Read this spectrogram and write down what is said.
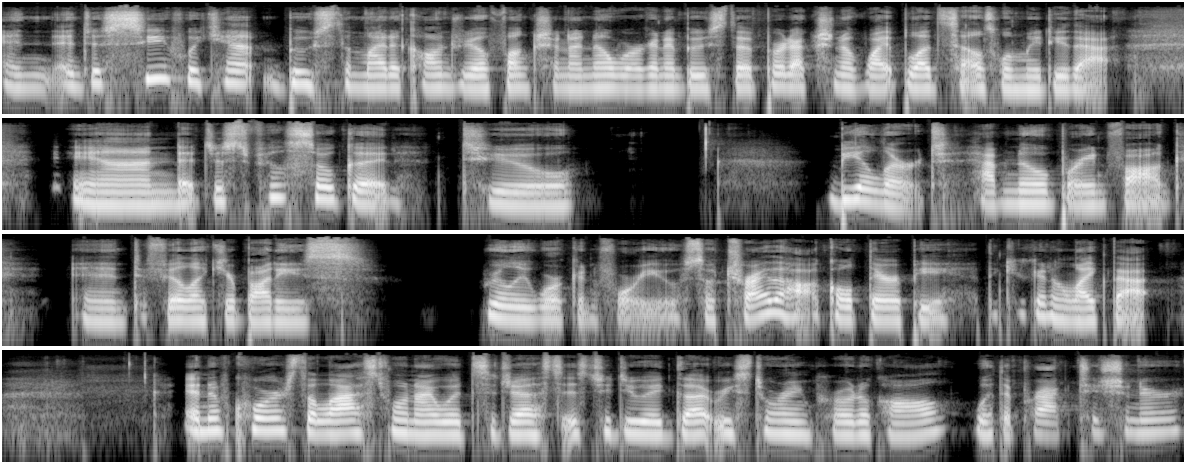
And, and just see if we can't boost the mitochondrial function. I know we're going to boost the production of white blood cells when we do that. And it just feels so good to be alert, have no brain fog, and to feel like your body's really working for you. So try the hot cold therapy. I think you're going to like that. And of course, the last one I would suggest is to do a gut restoring protocol with a practitioner.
